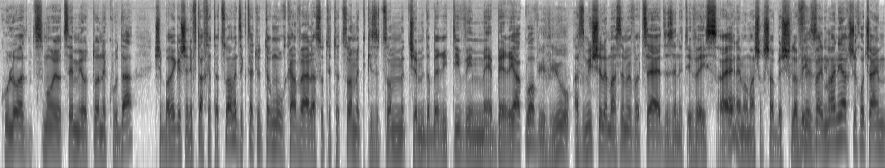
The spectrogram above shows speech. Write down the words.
כולו עצמו יוצא מאותו נקודה, כשברגע שנפתח את הצומת, זה קצת יותר מורכב היה לעשות את הצומת, כי זה צומת שמדבר איתי ועם אה, באר יעקב. בדיוק. אז מי שלמעשה מבצע את זה זה נתיבי ישראל, הם ממש עכשיו בשלבים, וזה ואני מה- מניח שחודשיים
